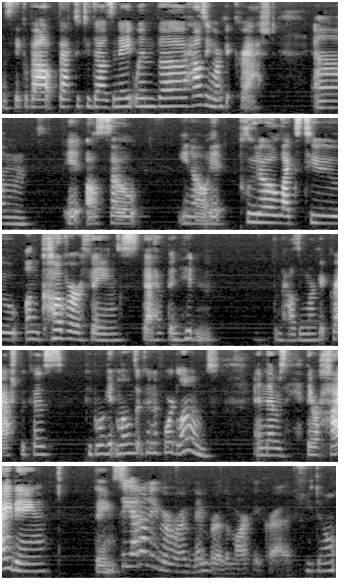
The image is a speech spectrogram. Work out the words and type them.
Let's think about back to 2008 when the housing market crashed. Um, it also, you know, it Pluto likes to uncover things that have been hidden. The housing market crashed because people were getting loans that couldn't afford loans, and there was they were hiding things. See, I don't even remember the market crash. You don't.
